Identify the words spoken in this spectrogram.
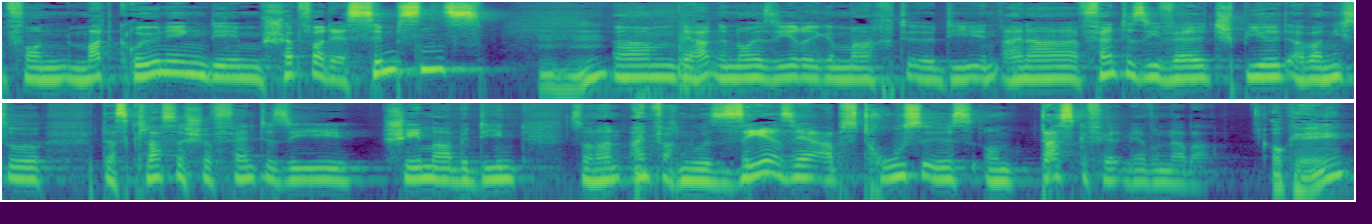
von Matt Gröning, dem Schöpfer der Simpsons. Mhm. Ähm, der hat eine neue Serie gemacht, äh, die in einer Fantasy-Welt spielt, aber nicht so das klassische Fantasy-Schema bedient, sondern einfach nur sehr, sehr abstrus ist und das gefällt mir wunderbar. Okay,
